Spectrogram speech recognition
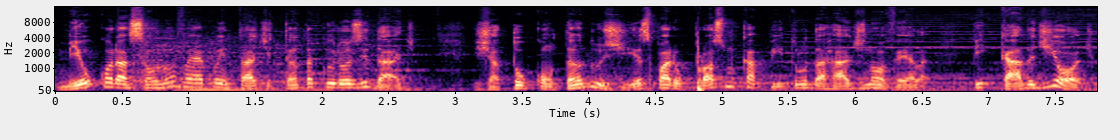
meu coração não vai aguentar de tanta curiosidade. Já estou contando os dias para o próximo capítulo da rádio novela Picada de Ódio,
